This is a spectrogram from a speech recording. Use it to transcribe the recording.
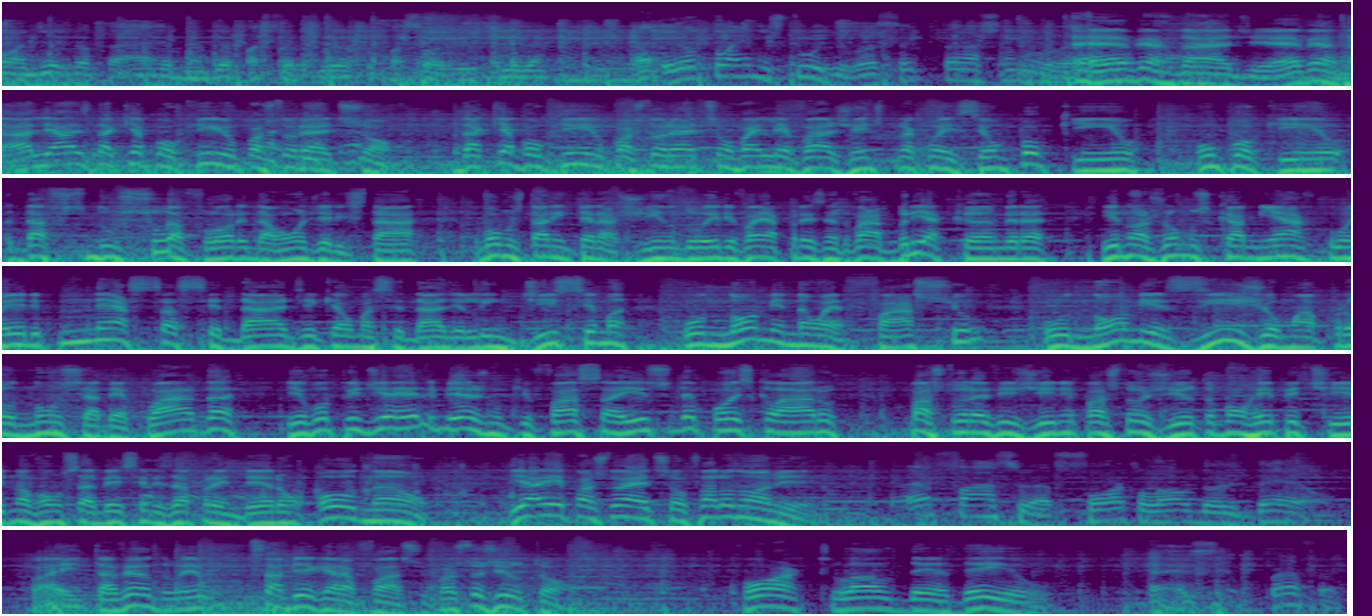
Bom dia, JR. Bom dia, pastor Gilson, pastor Virgília. É, eu tô aí no estúdio, você que tá achando. É verdade, é verdade. Aliás, daqui a pouquinho, pastor Edson, daqui a pouquinho o pastor Edson vai levar a gente para conhecer um pouquinho, um pouquinho da- do sul da Flórida, onde ele está. Vamos estar interagindo, ele vai apresentar, vai abrir a câmera e nós vamos caminhar com ele nessa cidade que é uma cidade lindíssima. O nome não é fácil, o nome exige uma pronúncia adequada e eu vou pedir a ele mesmo que faça isso e depois, claro, pastora Virginia e pastor Gilton vão repetir, nós vamos saber se eles aprenderam ou não. E aí, pastor Edson, fala o nome. É fácil, é Fort Lauderdale. Aí, tá vendo? Eu sabia que era fácil. Pastor Gilton. Fort Lauderdale. Perfect.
